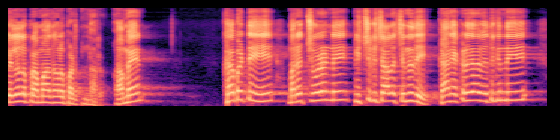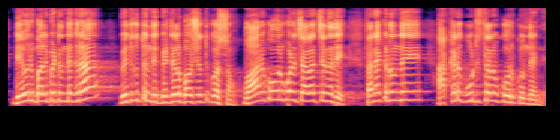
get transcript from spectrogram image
పిల్లలు ప్రమాదంలో పడుతున్నారు. ఆమెన్. కాబట్టి మరి చూడండి పిచ్చుకి చాలా చిన్నది. కానీ ఎక్కడ వెతికింది? దేవుని బలిపెట్టిన దగ్గర వెతుకుతుంది బిడ్డల భవిష్యత్తు కోసం. వానుకోవులు కూడా చాలా చిన్నది. తను ఎక్కడుంది? అక్కడ గూటి స్థలం కోరుకుందండి.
